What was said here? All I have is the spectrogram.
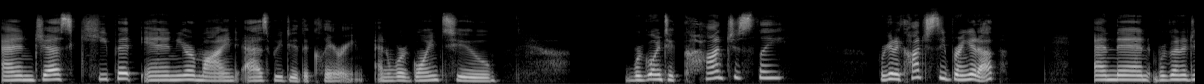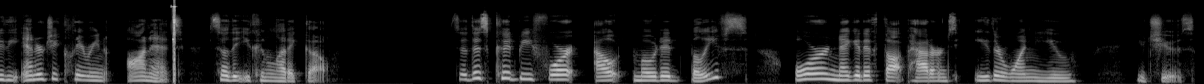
and just keep it in your mind as we do the clearing. And we're going to we're going to consciously we're going to consciously bring it up and then we're going to do the energy clearing on it so that you can let it go. So this could be for outmoded beliefs or negative thought patterns, either one you you choose.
